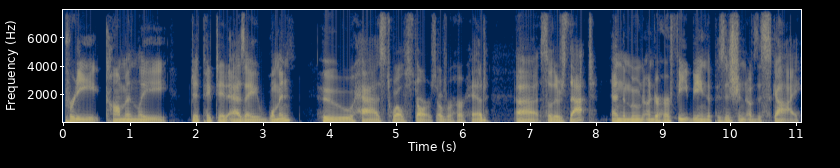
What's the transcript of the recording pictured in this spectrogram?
pretty commonly depicted as a woman who has 12 stars over her head. Uh, so there's that. And the moon under her feet being the position of the sky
